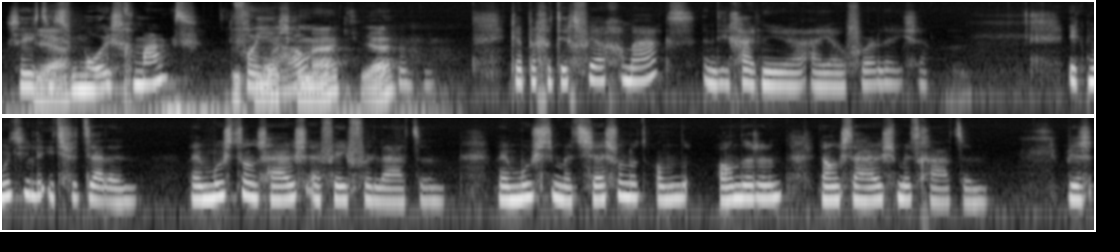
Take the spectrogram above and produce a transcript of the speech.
Ze heeft Ja. iets moois gemaakt Iets voor moois jou. gemaakt, ja? Ik heb een gedicht voor jou gemaakt en die ga ik nu eh, aan jou voorlezen. Ik moet jullie iets vertellen. Wij moesten ons huis en vee verlaten. Wij moesten met 600 and- anderen langs de huizen met gaten. We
